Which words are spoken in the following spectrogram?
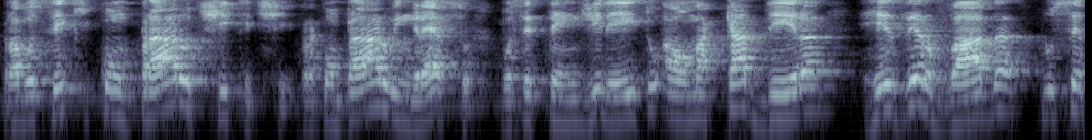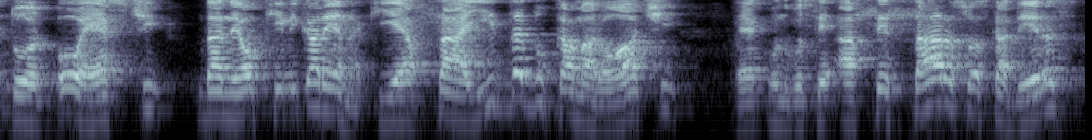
Para você que comprar o ticket, para comprar o ingresso, você tem direito a uma cadeira reservada no setor oeste da Neoquímica Arena, que é a saída do camarote. É quando você acessar as suas cadeiras,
